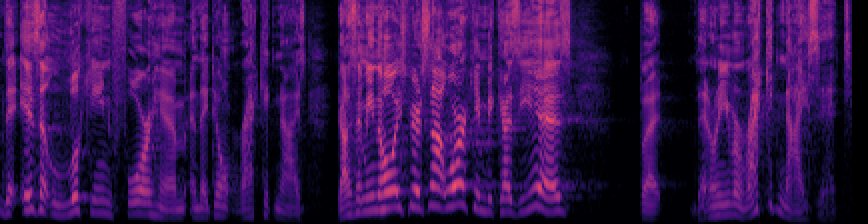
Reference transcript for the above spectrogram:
they isn't looking for him and they don't recognize. Doesn't mean the Holy Spirit's not working because he is, but they don't even recognize it.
